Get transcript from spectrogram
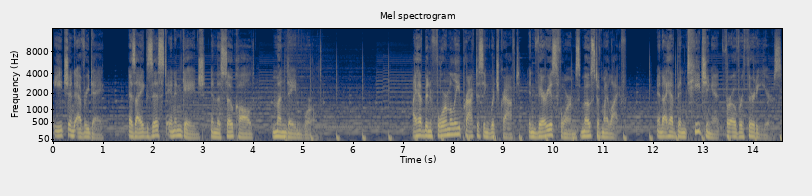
each and every day as I exist and engage in the so called mundane world. I have been formally practicing witchcraft in various forms most of my life, and I have been teaching it for over 30 years.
